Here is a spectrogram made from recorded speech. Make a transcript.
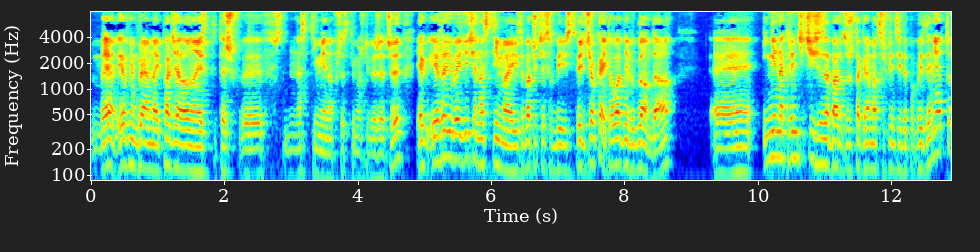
ja, ja w nią grałem na iPadzie, ale ona jest też w, w, na Steamie na wszystkie możliwe rzeczy. Jak, jeżeli wejdziecie na Steama i zobaczycie sobie i stwierdzicie, ok, to ładnie wygląda, e, i nie nakręcicie się za bardzo, że ta gra ma coś więcej do powiedzenia, to,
